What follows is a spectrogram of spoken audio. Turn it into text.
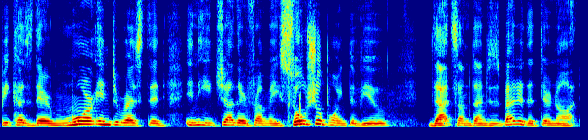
because they're more interested in each other from a social point of view That sometimes is better that they're not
